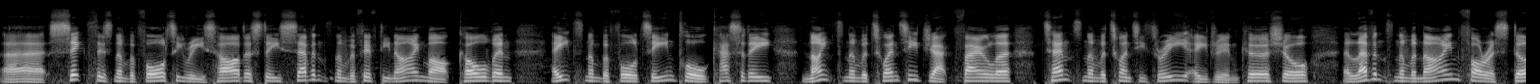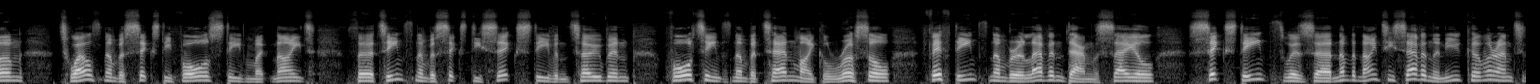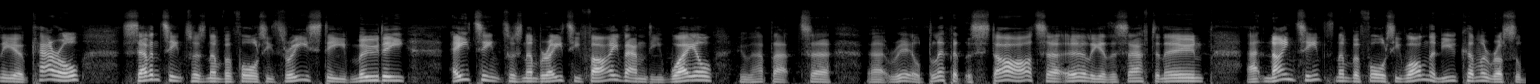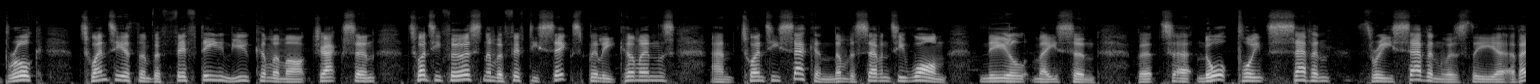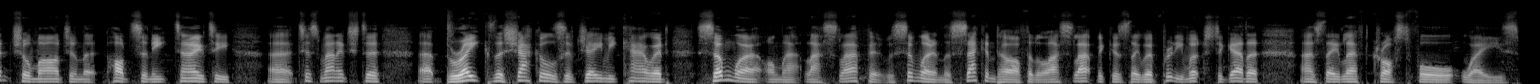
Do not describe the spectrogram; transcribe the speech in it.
Uh, sixth is number 40, Reese Hardesty. Seventh, number 59, Mark Colvin. Eighth, number 14, Paul Cassidy. Ninth, number 20, Jack Fowler. Tenth, number 23, Adrian Kershaw. Eleventh, number 9, Forrest Dunn. Twelfth, number 64, Stephen McKnight. 13th, number 66, Stephen Tobin. 14th, number 10, Michael Russell. 15th, number 11, Dan Sale. 16th was uh, number 97, the newcomer, Anthony O'Carroll. 17th was number 43, Steve Moody. 18th was number 85, Andy Whale, who had that uh, uh, real blip at the start uh, earlier this afternoon. At 19th, number 41, the newcomer Russell Brook. 20th, number 15, newcomer Mark Jackson. 21st, number 56, Billy Cummins. And 22nd, number 71, Neil Mason. But uh, 0.7 three seven was the uh, eventual margin that Hodson eked out. He uh, just managed to uh, break the shackles of Jamie Coward somewhere on that last lap. It was somewhere in the second half of the last lap because they were pretty much together as they left crossed four ways.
